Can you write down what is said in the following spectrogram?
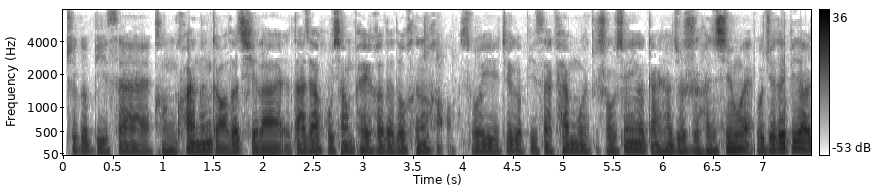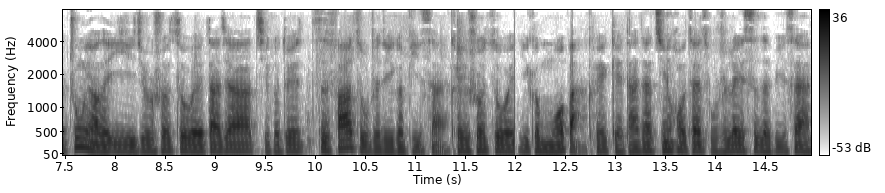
这个比赛很快能搞得起来，大家互相配合的都很好，所以这个比赛开幕，首先一个感受就是很欣慰。我觉得比较重要的意义就是说，作为大家几个队自发组织的一个比赛，可以说作为一个模板，可以给大家今后再组织类似的比赛，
